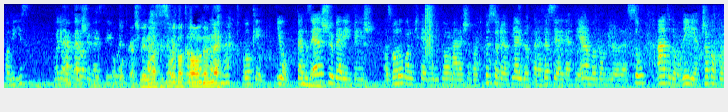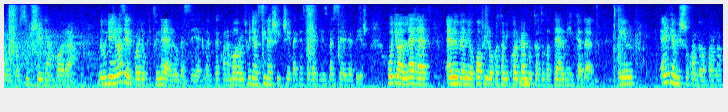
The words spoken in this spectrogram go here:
A víz? Vagy a vodkás üveg? A vodkás üveg, azt hiszem, hogy vodka van benne. Oké, okay. jó. Tehát az első belépés az valóban úgy kezdődik normál esetben, hogy köszönök, leülök vele beszélgetni, elmondom, miről lesz szó, átadom a névjegyet csak akkor, amikor szükségem van rá. De ugye én azért vagyok itt, hogy ne erről beszéljek nektek, hanem arról, hogy hogyan színesítsétek ezt az egész beszélgetést. Hogyan lehet elővenni a papírokat, amikor bemutatod a termékedet. Én, engem is sokan be akarnak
